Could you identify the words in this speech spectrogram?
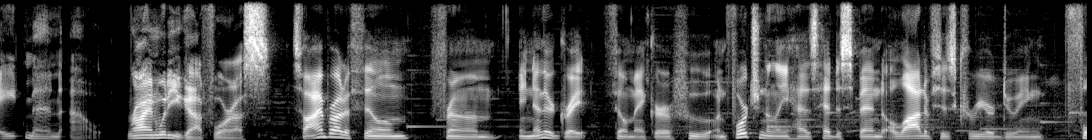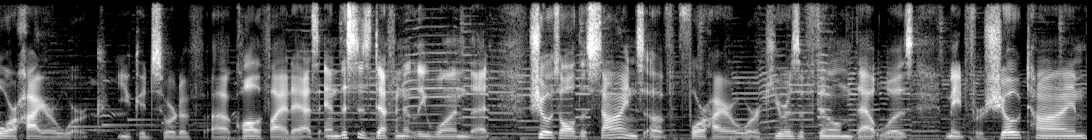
Eight Men Out. Ryan, what do you got for us? So I brought a film from another great filmmaker who unfortunately has had to spend a lot of his career doing for hire work, you could sort of uh, qualify it as. And this is definitely one that shows all the signs of for hire work. Here is a film that was made for Showtime,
